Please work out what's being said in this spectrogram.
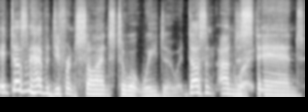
it doesn't have a different science to what we do. It doesn't understand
